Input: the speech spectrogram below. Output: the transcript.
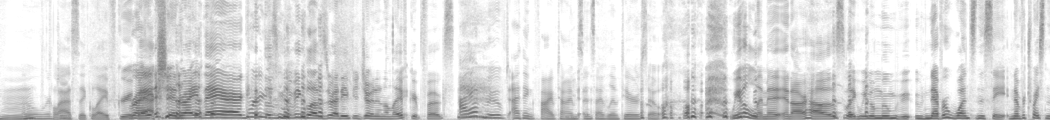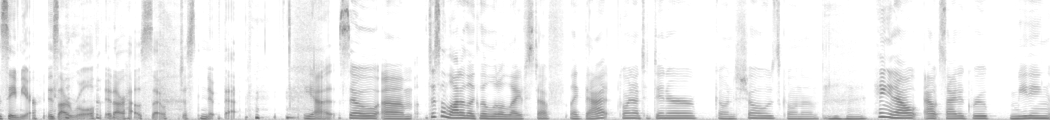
oh we're doing- Classic life group Right. action right there. Get those moving gloves ready if you're joining a life group, folks. i have moved i think five times since i've lived here so we have a limit in our house. Like we will move never once in the same, never twice in the same year is our rule in our house. So just note that. Yeah. So um, just a lot of like the little life stuff like that. Going out to dinner, going to shows, going to mm-hmm. hanging out outside a group, meeting.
